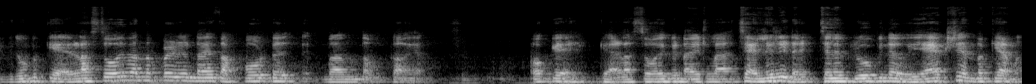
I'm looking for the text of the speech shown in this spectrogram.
ഇതിനു മുമ്പ് കേരള സ്റ്റോറി വന്നപ്പോഴുണ്ടായ സപ്പോർട്ട് നമുക്കറിയാം. ഓക്കെ കേരള സ്റ്റോറിക്ക് ഉണ്ടായിട്ടുള്ള ചിലരുടെ ചില ഗ്രൂപ്പിന്റെ റിയാക്ഷൻ എന്തൊക്കെയാണ്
